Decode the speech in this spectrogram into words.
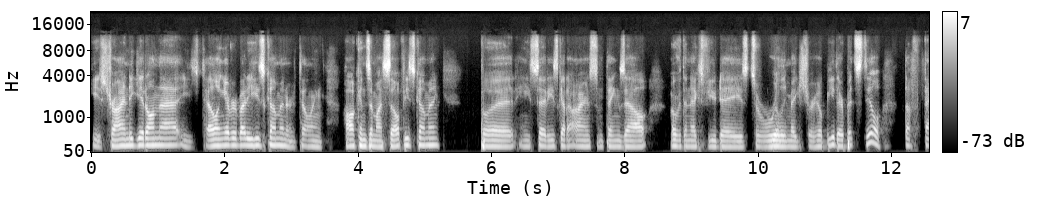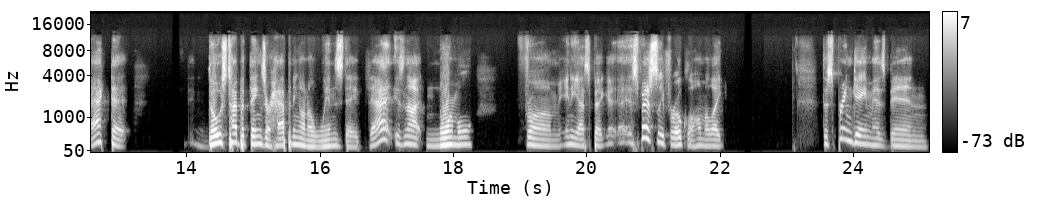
He's trying to get on that. He's telling everybody he's coming, or telling Hawkins and myself he's coming. But he said he's got to iron some things out over the next few days to really make sure he'll be there. But still, the fact that those type of things are happening on a Wednesday. That is not normal from any aspect, especially for Oklahoma. Like the spring game has been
